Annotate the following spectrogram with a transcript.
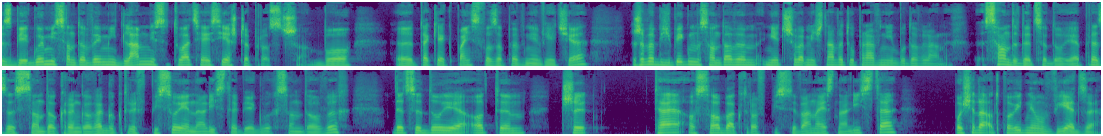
Z biegłymi sądowymi dla mnie sytuacja jest jeszcze prostsza, bo e, tak jak Państwo zapewnie wiecie, żeby być biegłym sądowym, nie trzeba mieć nawet uprawnień budowlanych. Sąd decyduje, prezes sądu okręgowego, który wpisuje na listę biegłych sądowych, decyduje o tym, czy ta osoba, która wpisywana jest na listę, posiada odpowiednią wiedzę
